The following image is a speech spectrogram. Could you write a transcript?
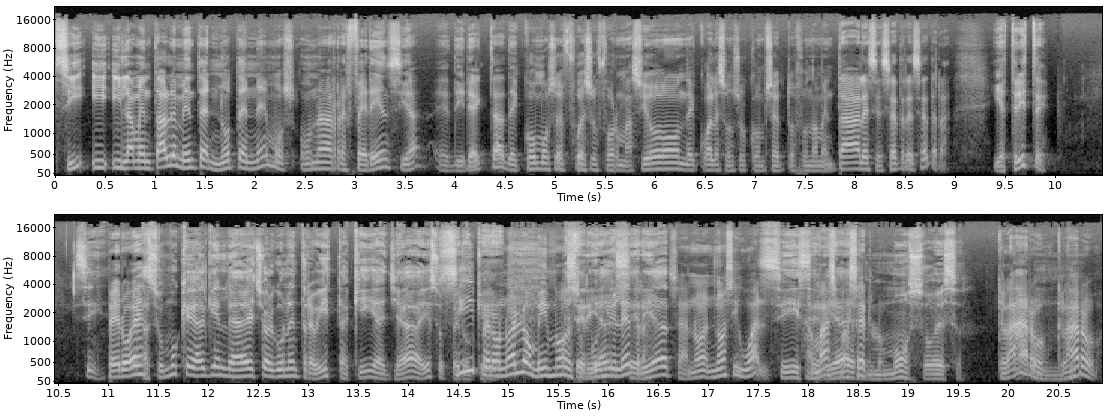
Sí, y, lamentablemente no tenemos una referencia eh, directa de cómo se fue su formación, de cuáles son sus conceptos fundamentales, etcétera, etcétera. Y es triste. Sí, pero es... Asumo que alguien le ha hecho alguna entrevista aquí, allá, eso. Pero sí, pero no es lo mismo de sería, su puño y letra. o sea, no, es igual. Sí, Jamás sería va a hermoso eso. Claro, claro.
